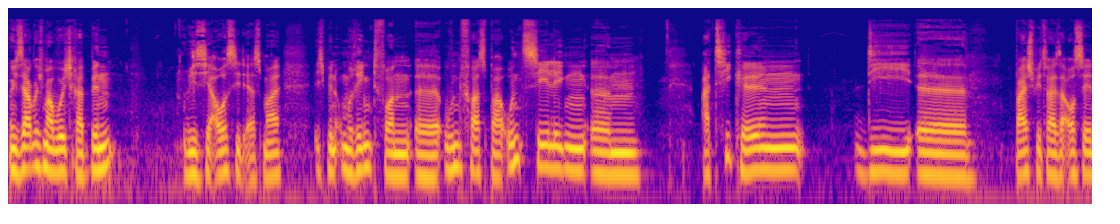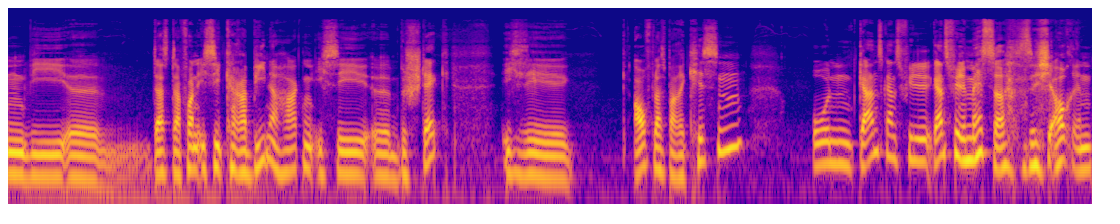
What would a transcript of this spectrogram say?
Und ich sage euch mal, wo ich gerade bin. wie es hier aussieht erstmal. Ich bin umringt von äh, unfassbar unzähligen ähm, Artikeln, die äh, beispielsweise aussehen wie äh, das davon. Ich sehe Karabinerhaken, ich sehe äh, Besteck, ich sehe aufblasbare Kissen und ganz, ganz viel, ganz viele Messer sehe ich auch in,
